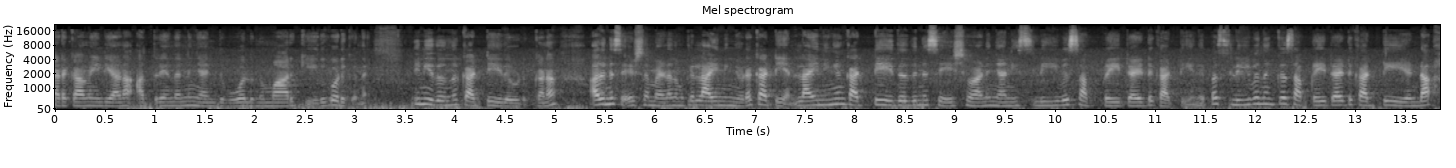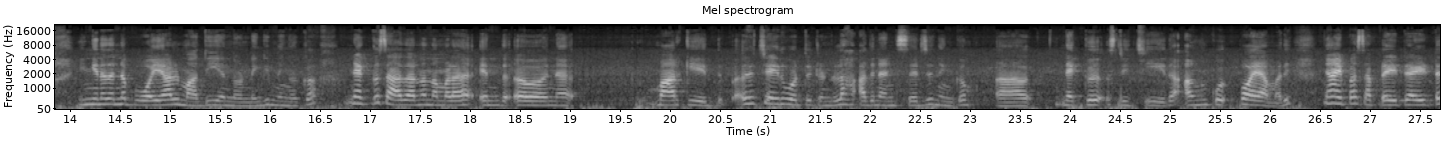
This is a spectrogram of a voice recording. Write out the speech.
കിടക്കാൻ വേണ്ടിയാണ് അത്രയും തന്നെ ഞാൻ ഇതുപോലൊന്ന് മാർക്ക് ചെയ്ത് കൊടുക്കുന്നത്. ഇനി ഇതൊന്ന് കട്ട് ചെയ്ത് കൊടുക്കണം. അതിന് ശേഷം വേണം നമുക്ക് ലൈനിങ് കൂടെ കട്ട് ചെയ്യാൻ. ലൈനിങ്ങും കട്ട് ചെയ്തതിന് ശേഷമാണ് ഞാൻ ഈ സ്ലീവ് സെപ്പറേറ്റ് ആയിട്ട് കട്ട് ചെയ്യുന്നത്. ഇപ്പോൾ സ്ലീവ് നിങ്ങൾക്ക് സെപ്പറേറ്റ് ആയിട്ട് കട്ട് ചെയ്യേണ്ട ഇങ്ങനെ തന്നെ പോയാൽ മതി എന്നുണ്ടെങ്കിൽ നിങ്ങൾക്ക് നെക്ക് സാധാരണ നമ്മൾ എന്ത് മാർക്ക് ചെയ്ത് ചെയ്ത് കൊടുത്തിട്ടുണ്ടല്ലോ അതിനനുസരിച്ച് നിങ്ങൾക്ക് നെക്ക് സ്റ്റിച്ച് ചെയ്ത് അങ്ങ് പോയാൽ മതി. ഞാൻ ഇപ്പോൾ സെപ്പറേറ്റ് ആയിട്ട്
